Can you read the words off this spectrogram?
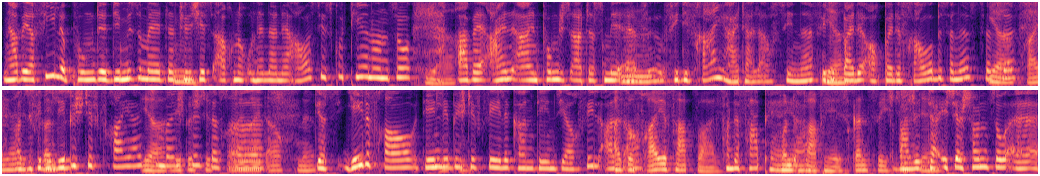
wir haben ja viele Punkte, die müssen wir natürlich jetzt auch noch untereinander ausdiskutieren und so. Mhm. Ja. Mhm. Aber ein, ein Punkt ist auch, dass wir äh, für, die Freiheit halt auch sind, ne? Für Ja. die, bei der, auch bei der Frau besonders. Dass, Ja, also Freiheit ist für die Lippenstiftfreiheit zum Beispiel, dass, Lippenstiftfreiheit äh, auch, ne? Dass jede Frau den Lippenstift wählen kann, den sie auch will. Also, also freie Farbwahl. von der Farbe her. Von der ja. Farbe her ist ganz wichtig. Weil gell? da ist ja schon so äh,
